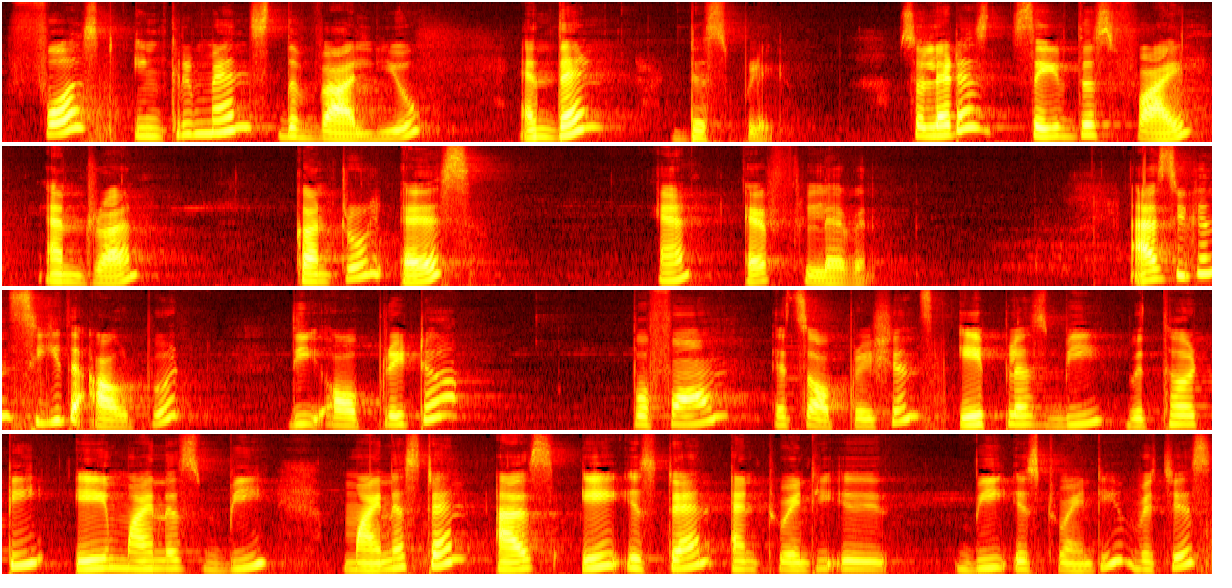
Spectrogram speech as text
first increments the value and then display. So let us save this file and run Control S and F11. As you can see the output, the operator perform its operations a plus b with 30, a minus b minus 10 as a is 10 and 20 eh, b is 20 which is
